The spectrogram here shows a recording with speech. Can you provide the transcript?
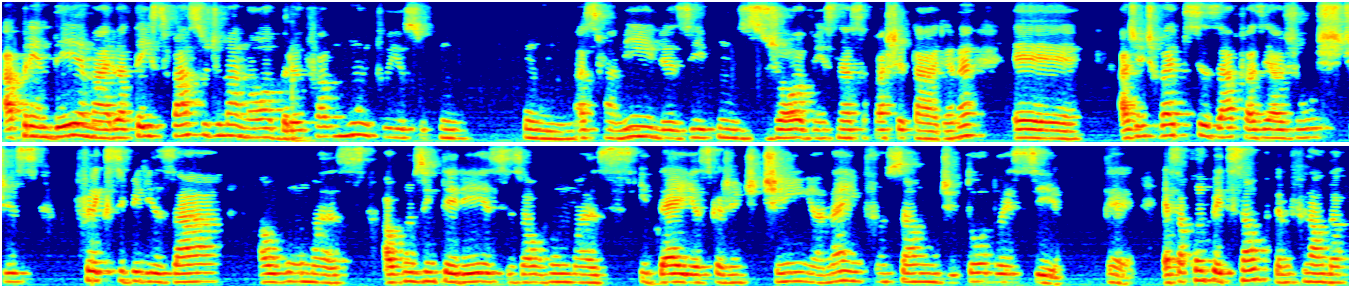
aprender, Mário, a ter espaço de manobra. Eu falo muito isso com, com as famílias e com os jovens nessa faixa etária, né? É, a gente vai precisar fazer ajustes, flexibilizar algumas alguns interesses, algumas ideias que a gente tinha, né, em função de todo esse é, essa competição, porque no final da,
